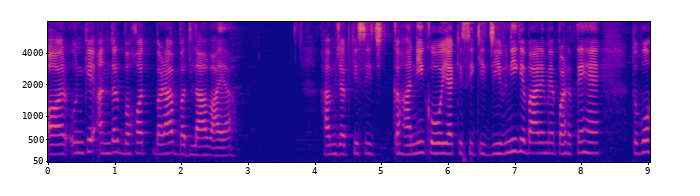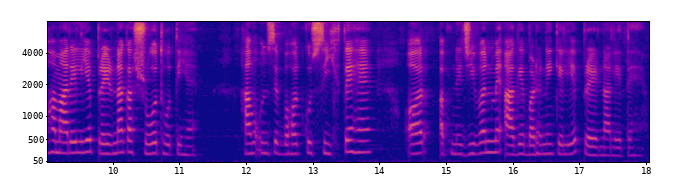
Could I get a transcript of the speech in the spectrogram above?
और उनके अंदर बहुत बड़ा बदलाव आया। हम जब किसी कहानी को या किसी की जीवनी के बारे में पढ़ते हैं तो वो हमारे लिए प्रेरणा का स्रोत होती हैं। हम उनसे बहुत कुछ सीखते हैं और अपने जीवन में आगे बढ़ने के लिए प्रेरणा लेते हैं।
